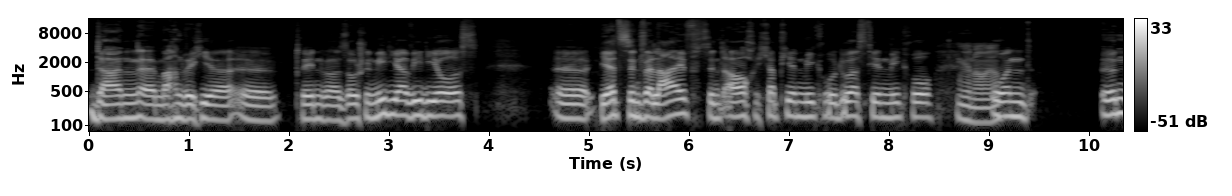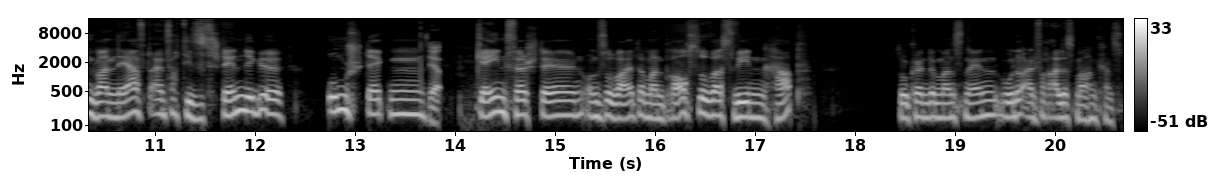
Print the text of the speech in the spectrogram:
dann äh, machen wir hier, äh, drehen wir Social-Media-Videos. Äh, jetzt sind wir live, sind auch, ich habe hier ein Mikro, du hast hier ein Mikro. Genau, ja. Und irgendwann nervt einfach dieses ständige Umstecken, ja. Gain verstellen und so weiter. Man braucht sowas wie einen Hub so könnte man es nennen, wo du einfach alles machen kannst.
